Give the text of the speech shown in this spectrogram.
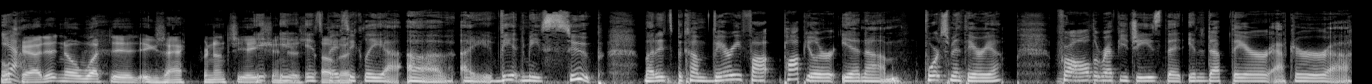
Yeah. Okay, I didn't know what the exact pronunciation it, is. It's basically it. a, a, a, Vietnamese soup, but it's become very fo- popular in um, Fort Smith area for all the refugees that ended up there after uh,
